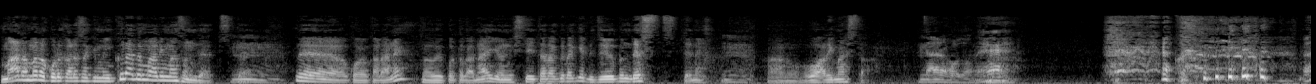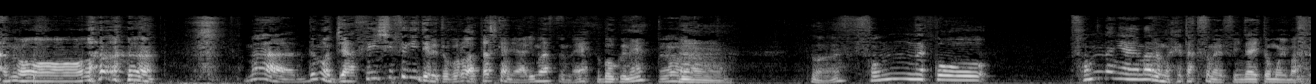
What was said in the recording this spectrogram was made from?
まだまだこれから先もいくらでもありますんで、つって。うんで、これからね、そういうことがないようにしていただくだけで十分です、つってね、あの、終わりました。なるほどね。あのーまあ、でも邪推しすぎてるところは確かにありますね。僕ね。うんそうだね。そんなこう、そんなに謝るの下手くそなやついないと思います。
